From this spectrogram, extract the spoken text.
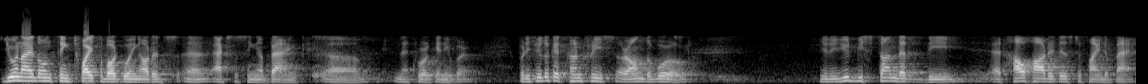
You and I don't think twice about going out and uh, accessing a bank network anywhere. But if you look at countries around the world, you know, you'd be stunned at the, at how hard it is to find a bank.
